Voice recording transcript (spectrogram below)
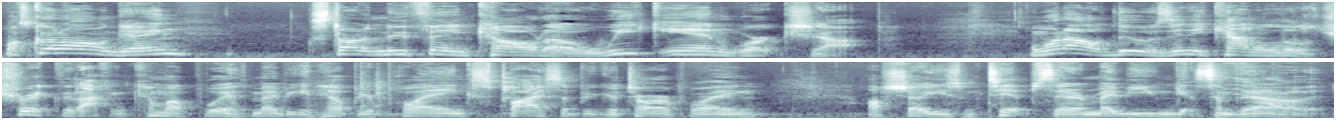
What's going on gang? Start a new thing called a weekend workshop. And what I'll do is any kind of little trick that I can come up with, maybe can help your playing, spice up your guitar playing. I'll show you some tips there, maybe you can get something out of it.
